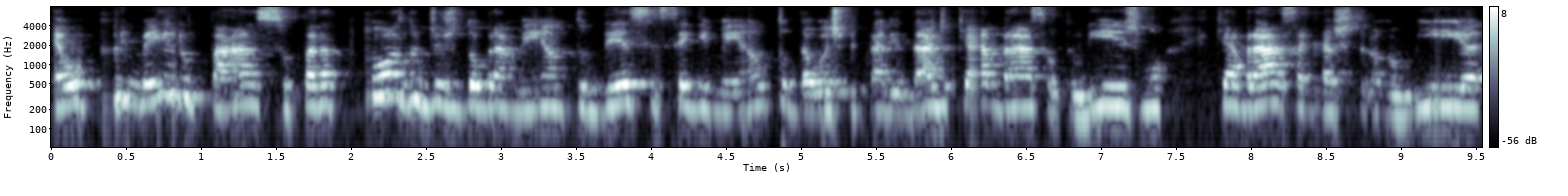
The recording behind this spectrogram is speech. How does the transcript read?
é o primeiro passo para todo o desdobramento desse segmento da hospitalidade que abraça o turismo, que abraça a gastronomia.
